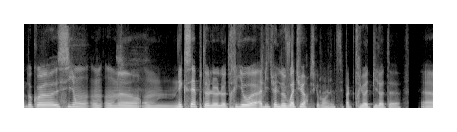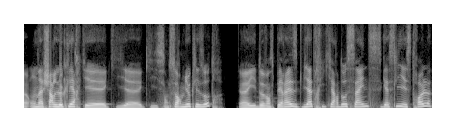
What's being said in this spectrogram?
donc euh, si on, on, on, euh, on accepte le, le trio euh, habituel de voitures, puisque bon, c'est pas le trio de pilotes, euh, on a Charles Leclerc qui, est, qui, euh, qui s'en sort mieux que les autres. Euh, il devance Perez, Gviat, Ricciardo, Sainz, Gasly et Stroll.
